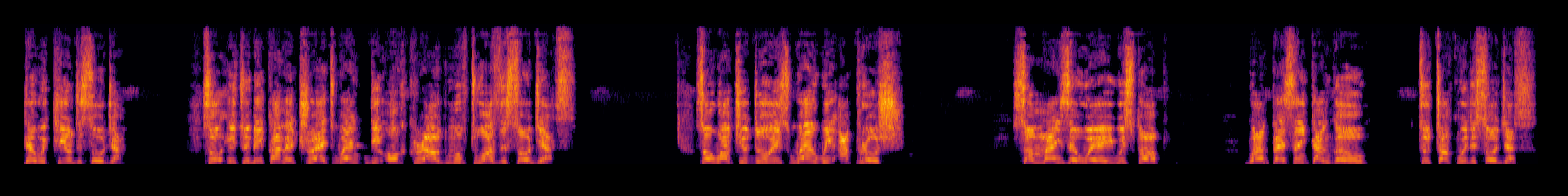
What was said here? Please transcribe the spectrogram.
they will kill the soldier. So it will become a threat when the whole crowd move towards the soldiers. So what you do is when we approach, some miles away, we stop. One person can go to talk with the soldiers.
